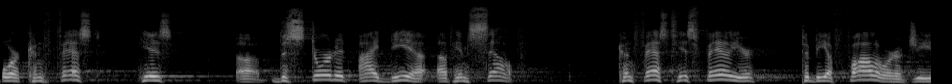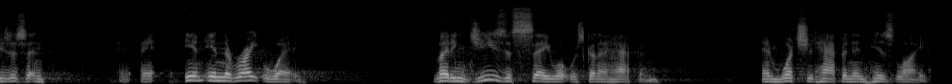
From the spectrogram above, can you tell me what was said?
or confessed his uh, distorted idea of himself, confessed his failure to be a follower of Jesus and in, in the right way, letting Jesus say what was going to happen and what should happen in his life.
